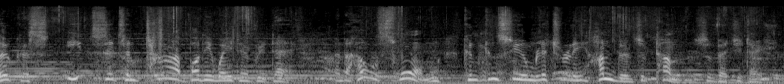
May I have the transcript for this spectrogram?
Locust eats its entire body weight every day, and a whole swarm can consume literally hundreds of tons of vegetation.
